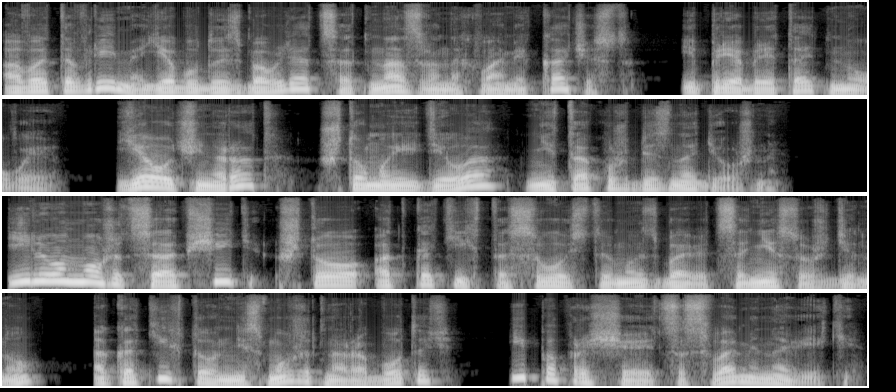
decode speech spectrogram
а в это время я буду избавляться от названных вами качеств и приобретать новые. Я очень рад, что мои дела не так уж безнадежны». Или он может сообщить, что от каких-то свойств ему избавиться не суждено, а каких-то он не сможет наработать и попрощается с вами навеки.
